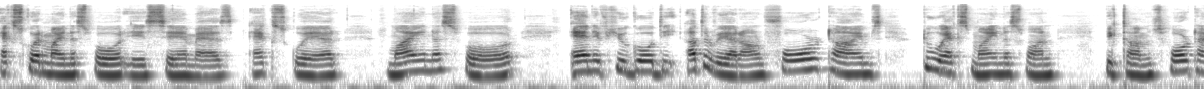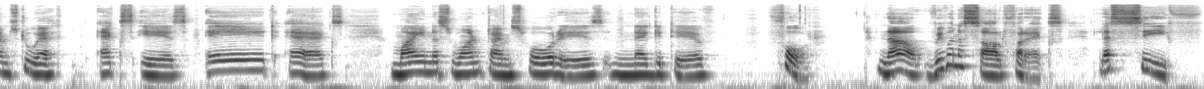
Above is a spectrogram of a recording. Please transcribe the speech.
x square minus 4 is same as x square minus 4 and if you go the other way around 4 times 2x minus 1 becomes 4 times 2x is 8x minus 1 times 4 is negative 4. Now we want to solve for x. Let's see if,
